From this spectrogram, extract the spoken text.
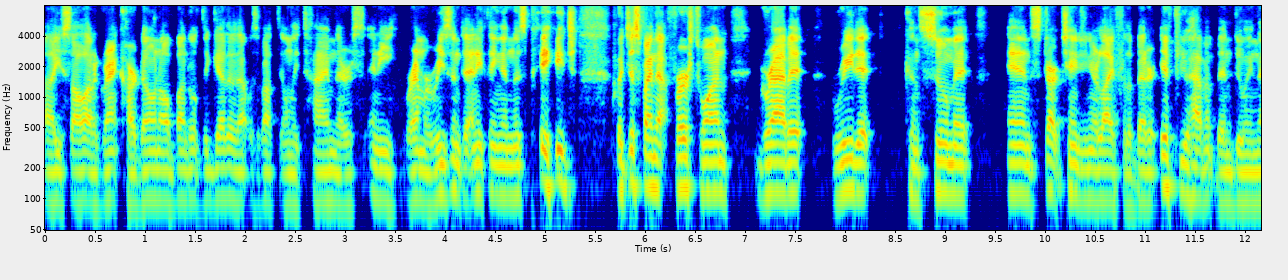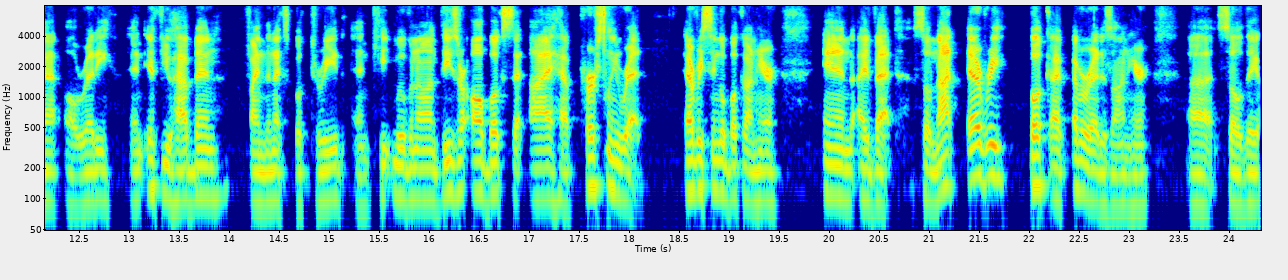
Uh, you saw a lot of Grant Cardone all bundled together. That was about the only time there's any rhyme or reason to anything in this page. But just find that first one, grab it, read it, consume it, and start changing your life for the better if you haven't been doing that already. And if you have been, find the next book to read and keep moving on. These are all books that I have personally read, every single book on here and I vet. So not every book I've ever read is on here. Uh, so they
